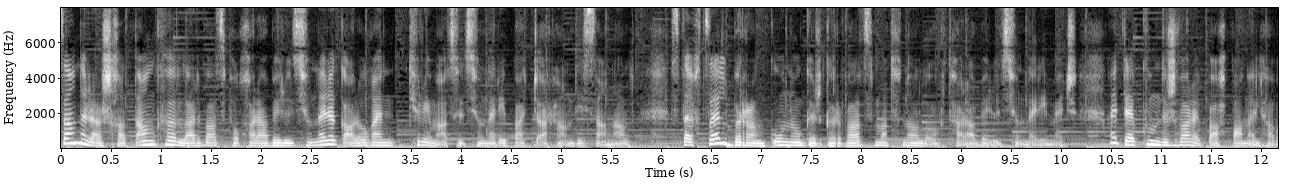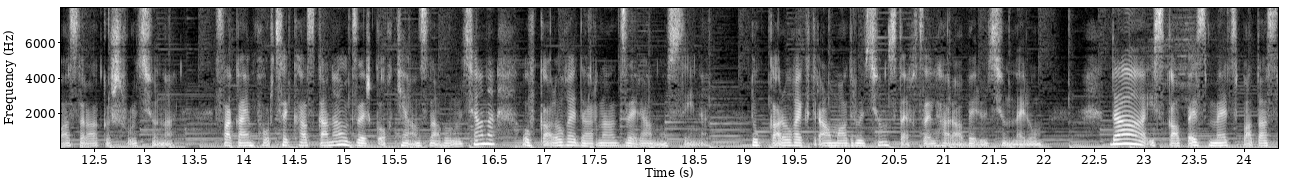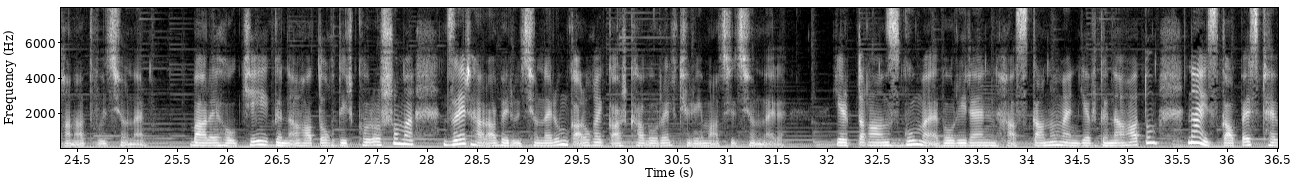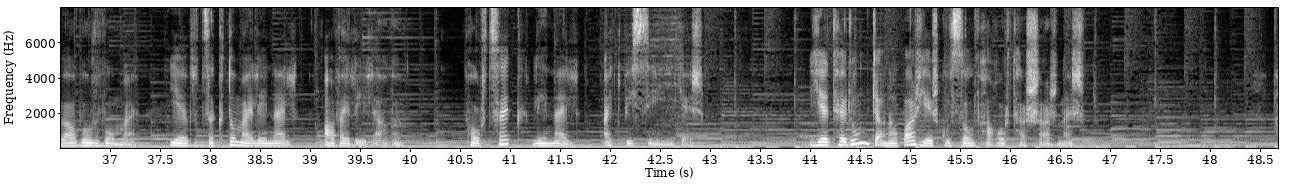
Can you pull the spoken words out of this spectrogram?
Ծանր աշխատանքը, լարված փոխհարաբերությունները կարող են թյուրիմացությունների պատճառ հանդիսանալ, ստեղծել բռնկուն ու գրգռված մթնոլորտ հարաբերությունների մեջ։ Այդ դեպքում դժվար է պահպանել հավասարակշռությունը սակայն փորձեք հասկանալ ձեր կողքի անznավորությունը, ով կարող է դառնալ ձեր ամուսինը։ Դուք կարող եք տրամադրություն ստեղծել հարաբերություններում։ Դա իսկապես մեծ պատասխանատվություն է։ Բարեհոգի գնահատող դիրքորոշումը ձեր հարաբերություններում կարող է կարգավորել թյուրիմացությունները։ Երբ տղան զգում է, որ իրեն հասկանում են եւ գնահատում, նա իսկապես թևավորվում է եւ ձգտում է լինել ավելի լավը։ Փորձեք լինել այդպիսի ինքեր։ Եթերում ճանապար երկուսով հաղորդաշարներ։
